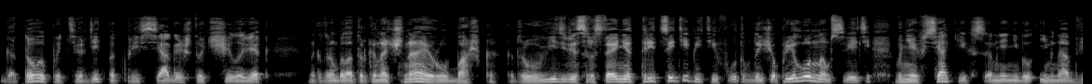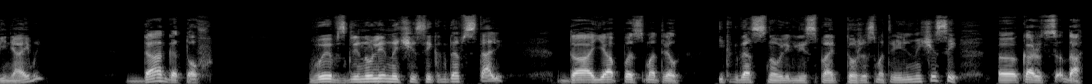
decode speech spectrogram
готовы подтвердить под присягой, что человек на котором была только ночная рубашка, которую увидели с расстояния 35 футов, да еще при лунном свете, вне всяких сомнений был именно обвиняемый? — Да, готов. — Вы взглянули на часы, когда встали? — Да, я посмотрел. И когда снова легли спать, тоже смотрели на часы? Э, — Кажется, да,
